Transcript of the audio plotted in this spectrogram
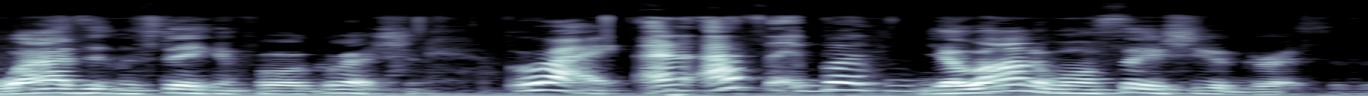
why is it mistaken for aggression? Right. And I think, but Yolanda won't say she aggressive.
